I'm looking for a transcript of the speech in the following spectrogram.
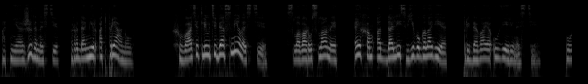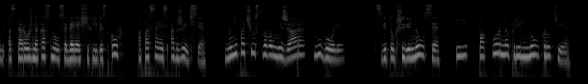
От неожиданности Радомир отпрянул. «Хватит ли у тебя смелости?» Слова Русланы эхом отдались в его голове, придавая уверенности. Он осторожно коснулся горящих лепестков, опасаясь обжечься, но не почувствовал ни жара, ни боли. Цветок шевельнулся и покорно прильнул к руке.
